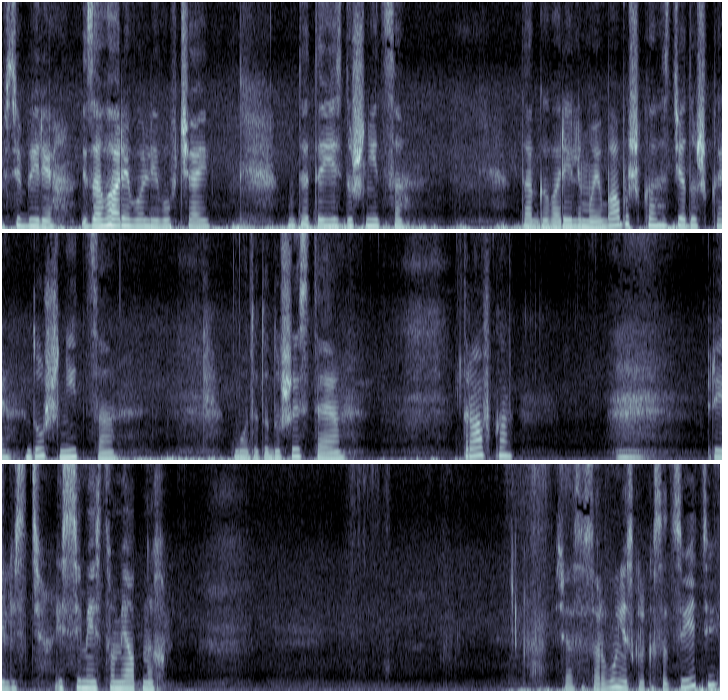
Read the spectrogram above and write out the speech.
в Сибири и заваривали его в чай. Вот это и есть душница. Так говорили моя бабушка с дедушкой. Душница. Вот эта душистая травка. Прелесть из семейства мятных. Сейчас я сорву несколько соцветий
